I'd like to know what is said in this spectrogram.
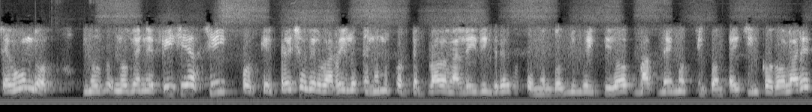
Segundo, nos, nos, beneficia, sí, porque el precio del barril lo tenemos contemplado en la ley de ingresos en el 2022, más o menos 55 dólares,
